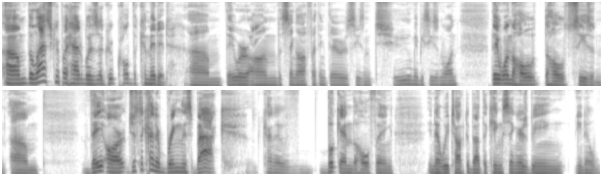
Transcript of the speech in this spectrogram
Um, the last group I had was a group called The Committed. Um, they were on the Sing Off. I think there was season two, maybe season one. They won the whole the whole season. Um, they are just to kind of bring this back, kind of bookend the whole thing. You know, we talked about the King's Singers being, you know,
